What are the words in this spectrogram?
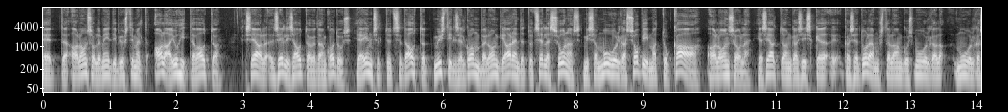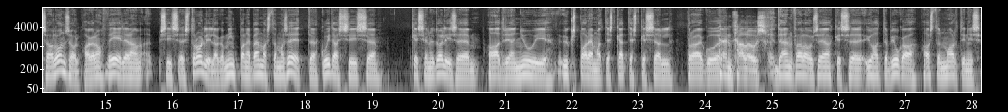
et Alonsole meeldib just nimelt alajuhitav auto seal sellise autoga ta on kodus ja ilmselt nüüd seda autot müstilisel kombel ongi arendatud selles suunas, mis on muuhulgas sobimatu ka Alonsole. Ja sealt on ka siis ka, ka see tulemuste langus muuhulgal, muuhulgas Alonsol, aga noh, veel enam siis Strollil, aga mind paneb hämmastama see, et kuidas siis kes see nüüd oli, see Adrian Newey, üks parematest kätest, kes seal praegu. Dan Fallows. Dan Fallows jah, kes juhatab juga Aston Martinis,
